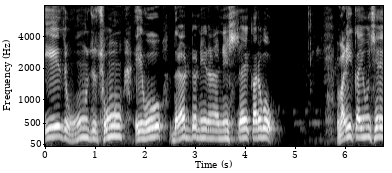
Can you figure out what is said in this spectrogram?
એ જ હું જ છું, એવો દ્રઢ નિશ્ચય કરવો. વળી કહ્યું છે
